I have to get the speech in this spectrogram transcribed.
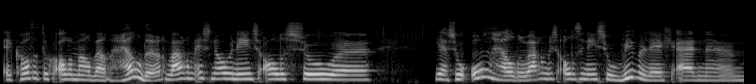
ik had het toch allemaal wel helder. Waarom is nou ineens alles zo, uh, ja, zo onhelder? Waarom is alles ineens zo wiebelig en ehm,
